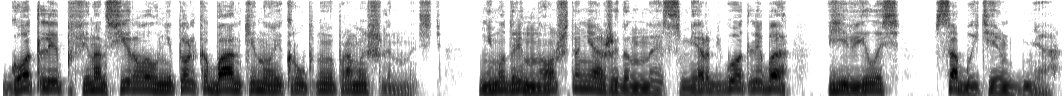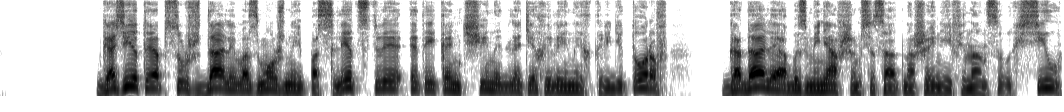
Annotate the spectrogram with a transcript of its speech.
Готлиб финансировал не только банки, но и крупную промышленность. Не мудрено, что неожиданная смерть Готлиба явилась событием дня. Газеты обсуждали возможные последствия этой кончины для тех или иных кредиторов, гадали об изменявшемся соотношении финансовых сил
